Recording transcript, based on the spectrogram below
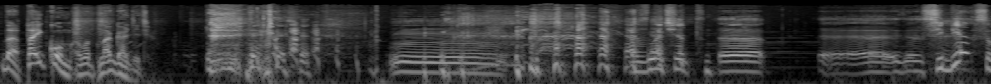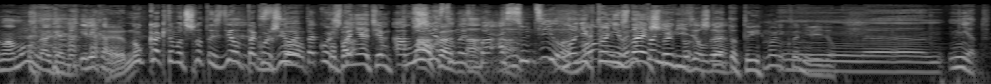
Да, тайком вот нагадить. Значит, э, э, себе самому нагадить? Или Э, как? Ну, как-то вот что-то сделать такое, Сделать что такое, по что понятиям а- плохо, Общественность А, бы а. осудила. но никто не но знает, никто что, не это, видел, что да. это ты. Ну, никто не видел. Э, Нет.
